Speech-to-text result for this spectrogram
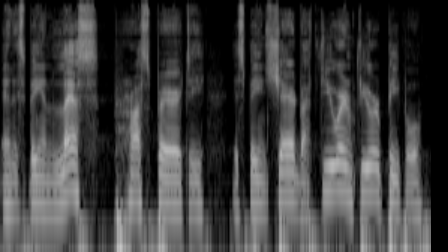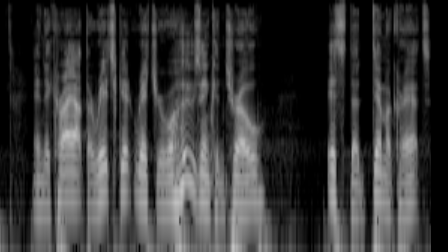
and it's being less prosperity. It's being shared by fewer and fewer people, and they cry out, the rich get richer. Well, who's in control? It's the Democrats,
